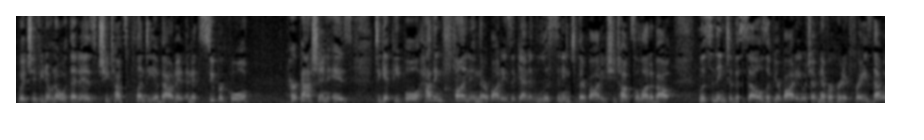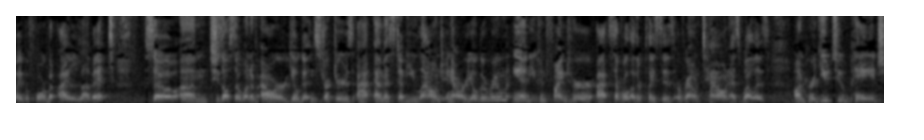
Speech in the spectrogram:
which, if you don't know what that is, she talks plenty about it, and it's super cool. Her passion is to get people having fun in their bodies again and listening to their body. She talks a lot about listening to the cells of your body, which I've never heard it phrased that way before, but I love it. So um, she's also one of our yoga instructors at MSW Lounge in our yoga room, and you can find her at several other places around town, as well as on her YouTube page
